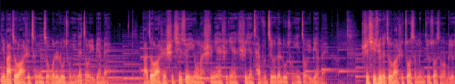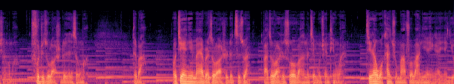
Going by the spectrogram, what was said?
你把周老师曾经走过的路重新再走一遍呗，把周老师十七岁用了十年时间实现财富自由的路重新走一遍呗。十七岁的周老师做什么你就做什么不就行了吗？复制周老师的人生嘛，对吧？我建议你买一本周老师的自传，把周老师所有网上的节目全听完。既然我看《穷爸富爸》，你也应该研究；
